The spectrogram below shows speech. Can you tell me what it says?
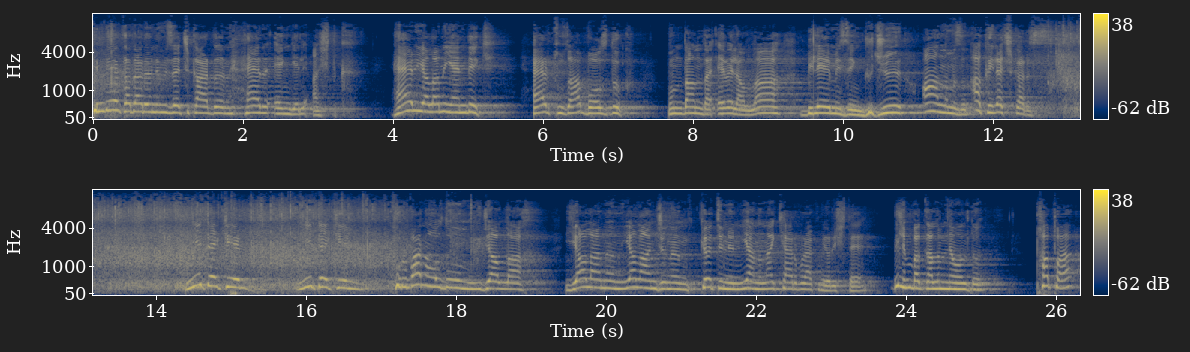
Şimdiye kadar önümüze çıkardığın her engeli aştık. Her yalanı yendik. Her tuzağı bozduk. Bundan da evelallah bileğimizin gücü, alnımızın akıyla çıkarız. Nitekim, nitekim kurban olduğum Yüce Allah yalanın, yalancının, kötünün yanına kar bırakmıyor işte. Bilin bakalım ne oldu? Papa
